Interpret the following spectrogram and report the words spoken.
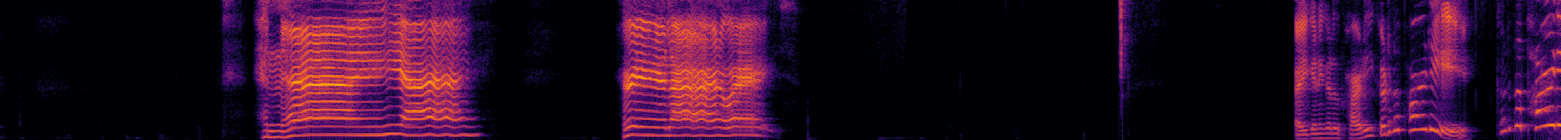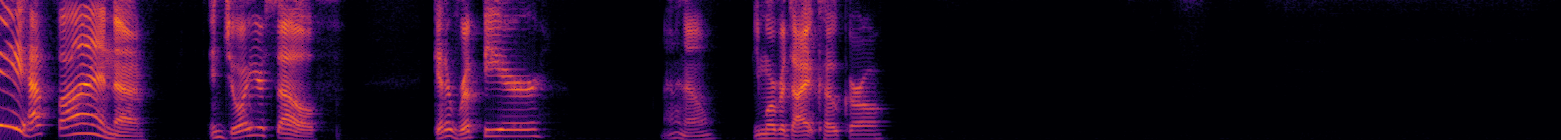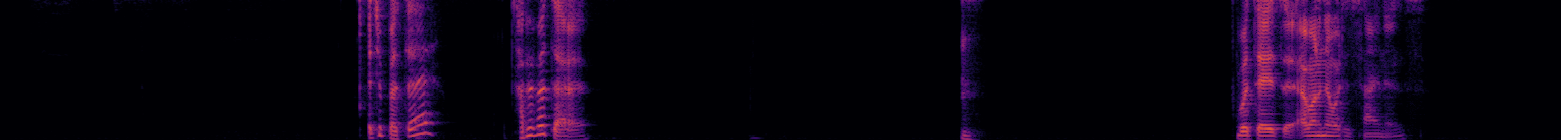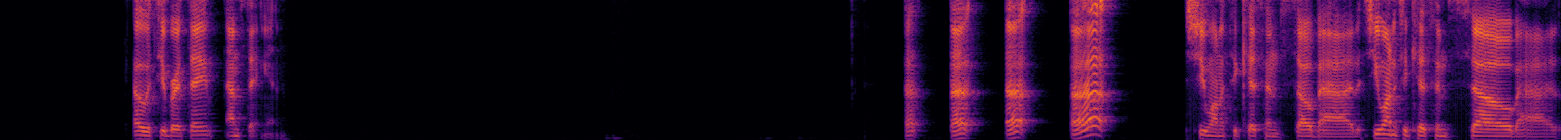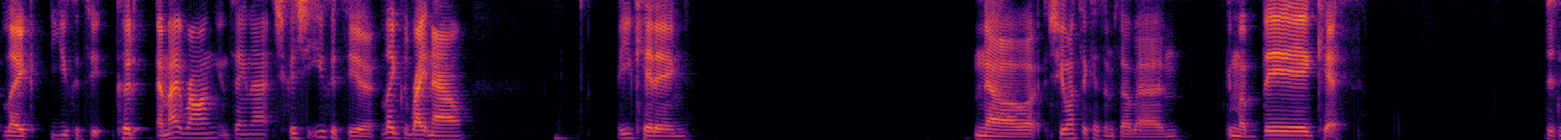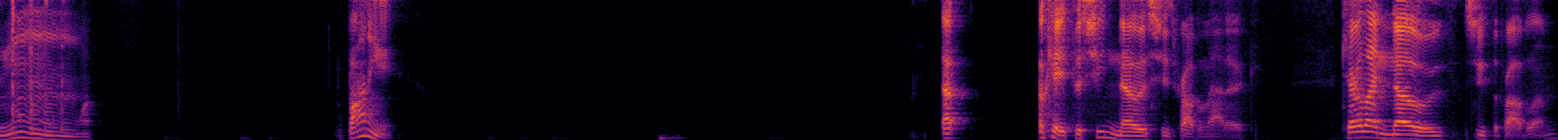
And I, I realize ways. Are you gonna go to the party? Go to the party. Go to the party. Have fun. Enjoy yourself. Get a root beer. I don't know. You more of a Diet Coke girl? It's your birthday? Happy birthday. Mm. What day is it? I want to know what his sign is. Oh, it's your birthday? I'm staying in. Uh, uh, uh, uh she wanted to kiss him so bad. She wanted to kiss him so bad. Like you could see. Could am I wrong in saying that? Because you could see it. Like right now. Are you kidding? No, she wants to kiss him so bad. Give him a big kiss. Just. Bonnie. Okay, so she knows she's problematic. Caroline knows she's the problem.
